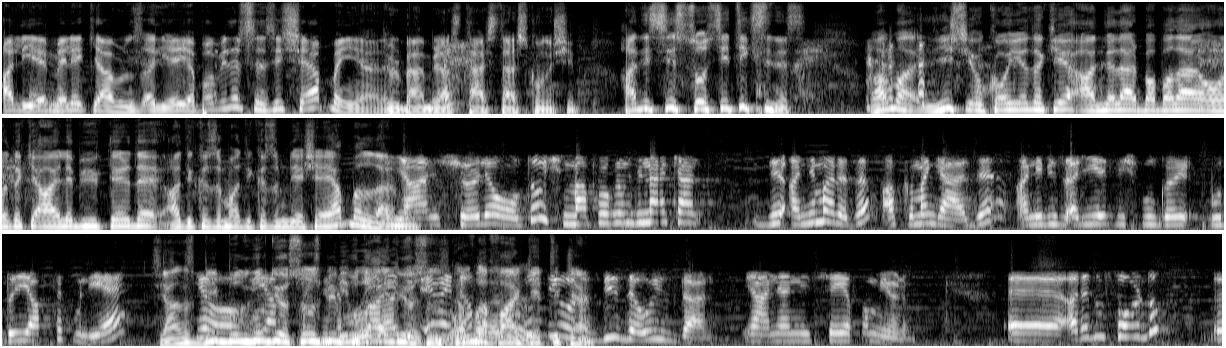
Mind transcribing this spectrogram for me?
Ali'ye, melek yavrunuz Ali'ye yapabilirsiniz. Hiç şey yapmayın yani. Dur ben biraz ters ters konuşayım. Hadi siz sosyetiksiniz. Ama hiç o Konya'daki anneler babalar oradaki aile büyükleri de hadi kızım hadi kızım diye şey yapmadılar mı? Yani şöyle oldu. Şimdi ben programı dinlerken bir annemi aradım. Aklıma geldi. Anne biz Ali'ye diş bulgarı, buğdayı yaptık mı diye. Yalnız bir Yo, bulgur yapmadık. diyorsunuz bir Bir buğday diyorsunuz. diyorsunuz. Onu da Evet, fark Bulgur ettik yani. Biz de o yüzden. Yani hani şey yapamıyorum. Ee, aradım sordum. Ee,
